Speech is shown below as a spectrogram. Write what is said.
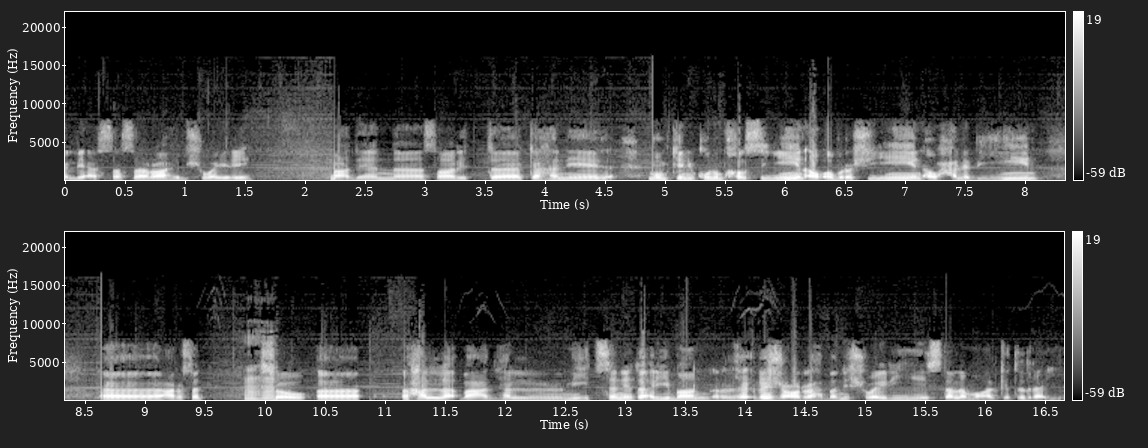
اللي أسسها راهب شويري. بعدين آه، صارت آه، كهنة ممكن يكونوا مخلصيين أو أبرشيين أو حلبيين آه عرفت؟ سو so, هلأ بعد هال 100 سنة تقريبا رجعوا الرهبنة الشويرية استلموا هالكاتدرائية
